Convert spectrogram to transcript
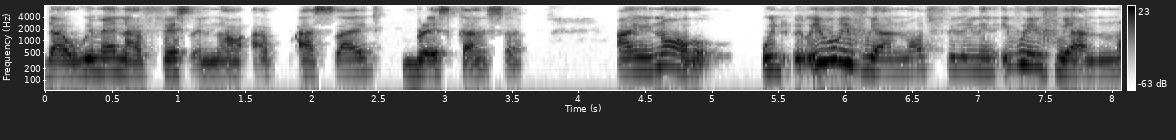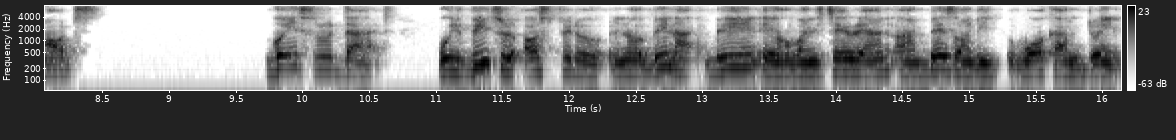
that women are facing now aside breast cancer. I know, we, even if we are not feeling it, even if we are not going through that, we've been to the hospital, you know, being a, being a humanitarian and based on the work I'm doing,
